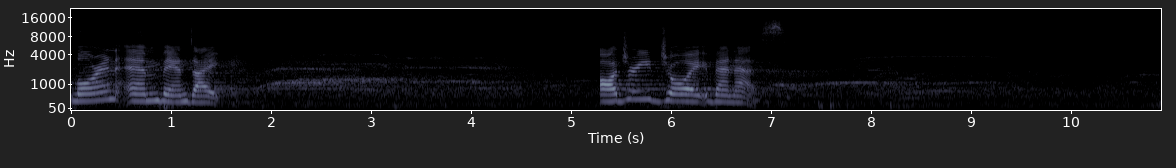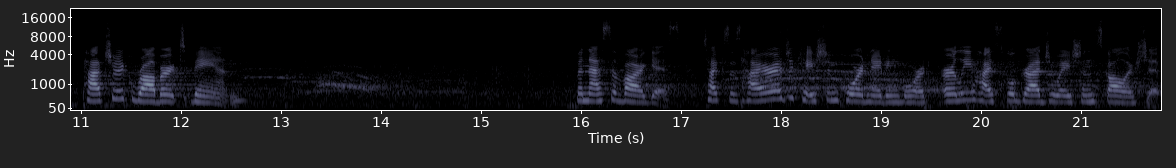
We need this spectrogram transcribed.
Lauren M. Van Dyke. Audrey Joy Van Ness. Patrick Robert Van. Vanessa Vargas, Texas Higher Education Coordinating Board Early High School Graduation Scholarship.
